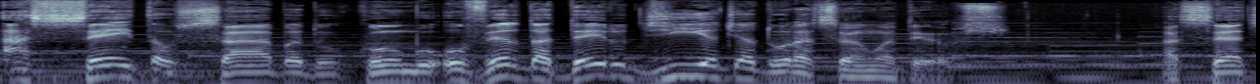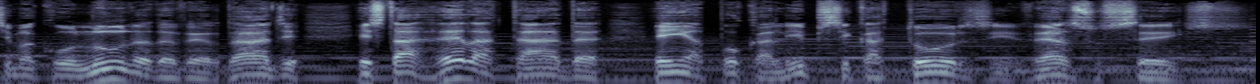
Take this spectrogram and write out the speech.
aceita o sábado como o verdadeiro dia de adoração a Deus. A sétima coluna da verdade está relatada em Apocalipse 14, verso 6.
